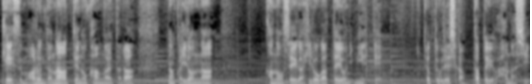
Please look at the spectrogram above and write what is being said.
ケースもあるんだなっていうのを考えたら、なんかいろんな可能性が広がったように見えて、ちょっと嬉しかったという話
